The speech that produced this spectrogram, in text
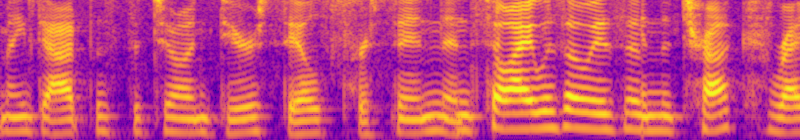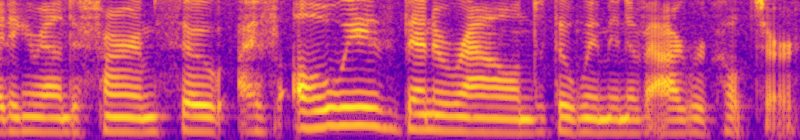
My dad was the John Deere salesperson, and so I was always in the truck riding around a farm. So I've always been around the women of agriculture.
